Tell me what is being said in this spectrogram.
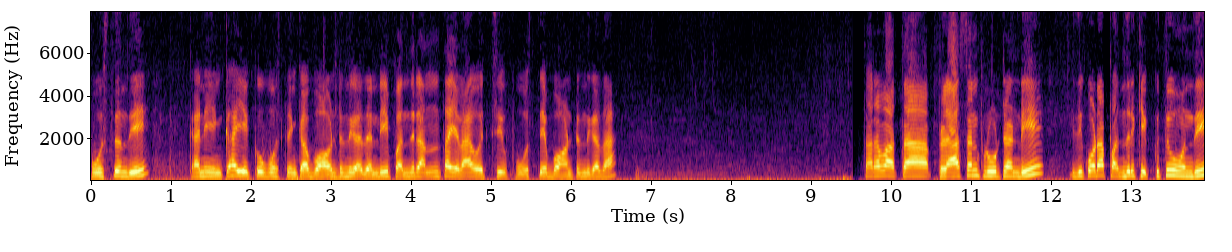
పూస్తుంది. కానీ ఇంకా ఎక్కువ పూస్తే ఇంకా బాగుంటుంది కదండి. పందిరంతా ఇలా వచ్చి పూస్తే బాగుంటుంది కదా. తర్వాత ప్లాసన్ ఫ్రూట్ అండి. ఇది కూడా పందిరికి ఎక్కుతూ ఉంది.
